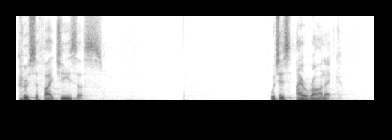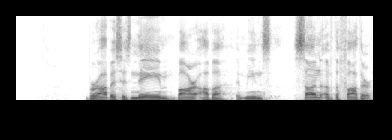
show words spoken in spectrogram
crucify Jesus. Which is ironic. Barabbas, his name, Bar Abba, it means son of the Father.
